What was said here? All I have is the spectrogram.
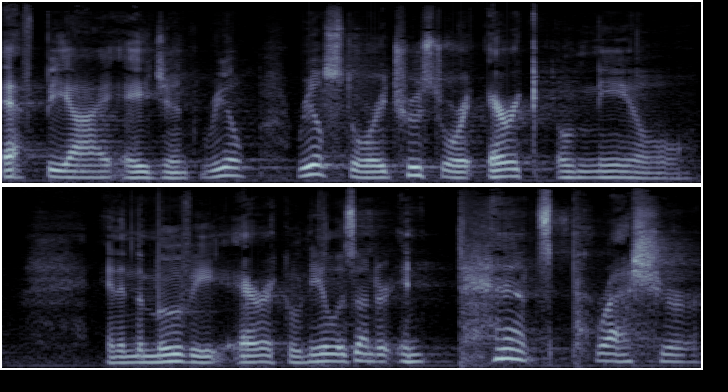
FBI agent, real, real story, true story, Eric O'Neill. And in the movie, Eric O'Neill is under intense pressure,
